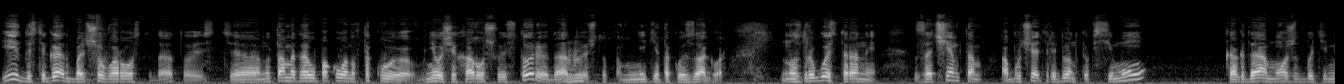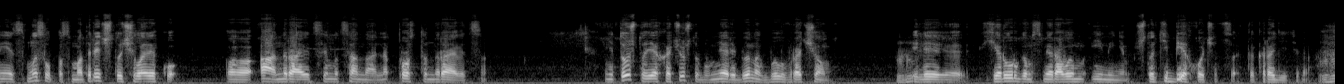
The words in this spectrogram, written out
и достигают большого роста, да, то есть, э, ну там это упаковано в такую, в не очень хорошую историю, да, угу. то есть, что там некий такой заговор. Но с другой стороны, зачем там обучать ребенка всему, когда, может быть, имеет смысл посмотреть, что человеку, э, а, нравится эмоционально, просто нравится. Не то, что я хочу, чтобы у меня ребенок был врачом, угу. или хирургом с мировым именем, что тебе хочется, как родителю, угу.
